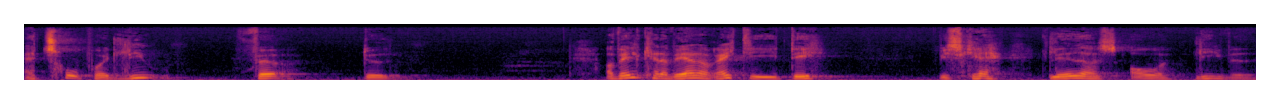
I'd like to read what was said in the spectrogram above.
At tro på et liv før døden. Og vel kan der være noget rigtigt i det. Vi skal glæde os over livet,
